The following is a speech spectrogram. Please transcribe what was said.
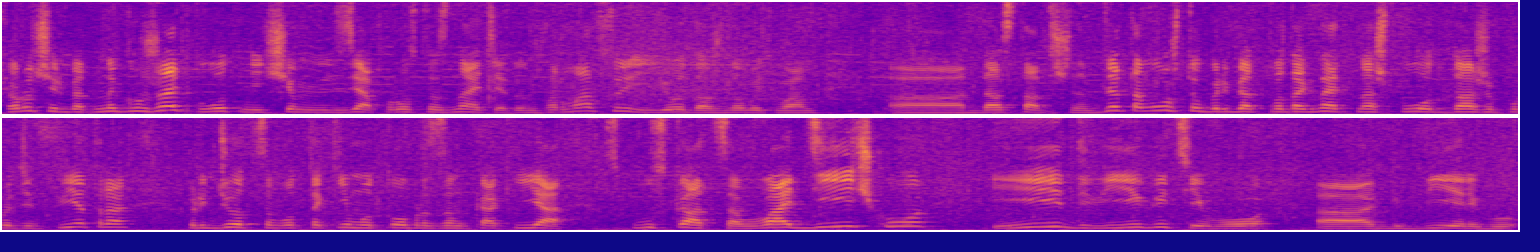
Короче, ребят, нагружать плод ничем нельзя, просто знайте эту информацию, ее должно быть вам достаточно. Для того, чтобы, ребят, подогнать наш плод даже против ветра, придется вот таким вот образом, как я, спускаться в водичку и двигать его а, к берегу.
